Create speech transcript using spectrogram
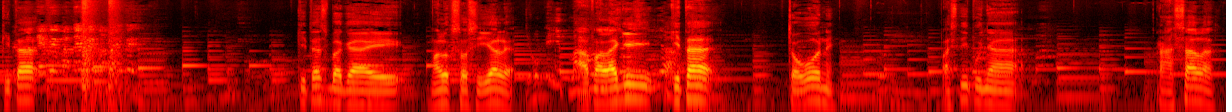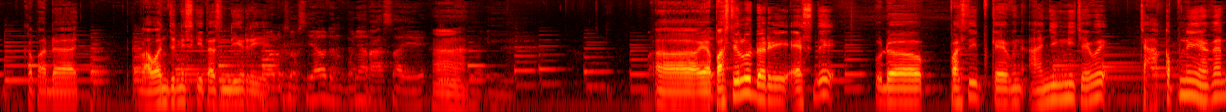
kita kita sebagai makhluk sosial ya. Apalagi kita cowok nih pasti punya rasa lah kepada lawan jenis kita sendiri. Makhluk sosial dan punya rasa ya. Nah. Eh, ya pasti lu dari SD udah pasti kayak anjing nih cewek cakep nih ya kan?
